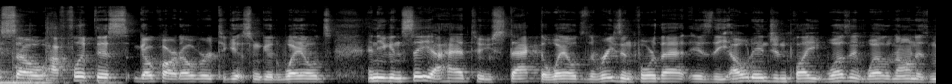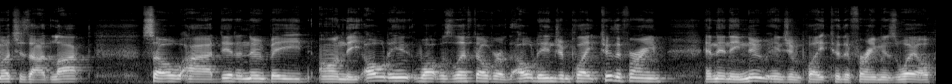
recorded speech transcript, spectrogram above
So I flipped this go-kart over to get some good welds, and you can see I had to stack the welds. The reason for that is the old engine plate wasn't welded on as much as I'd liked, so I did a new bead on the old, what was left over of the old engine plate to the frame, and then the new engine plate to the frame as well.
